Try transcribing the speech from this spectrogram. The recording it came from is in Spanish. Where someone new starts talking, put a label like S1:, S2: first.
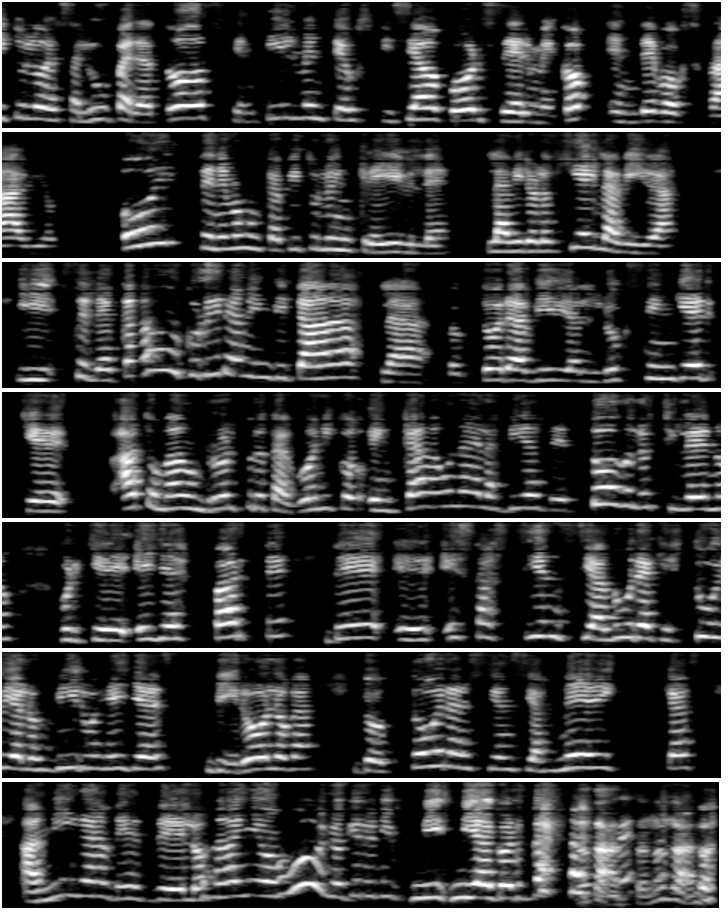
S1: capítulo de Salud para Todos, gentilmente auspiciado por CERMECOP en Devox Radio. Hoy tenemos un capítulo increíble, la virología y la vida. Y se le acaba de ocurrir a mi invitada, la doctora Vivian Luxinger, que ha tomado un rol protagónico en cada una de las vidas de todos los chilenos, porque ella es parte de eh, esa ciencia dura que estudia los virus. Ella es viróloga, doctora en ciencias médicas, amiga desde los años, uh, no quiero ni, ni, acordar.
S2: No tanto, no tanto.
